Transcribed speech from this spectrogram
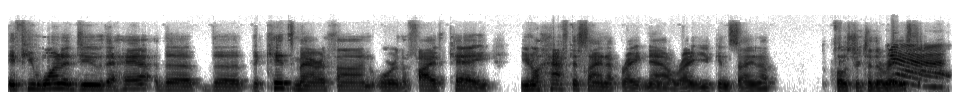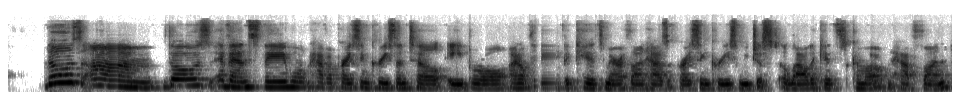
if you want to do the ha- the the the kids marathon or the 5K, you don't have to sign up right now, right? You can sign up closer to the race. Yeah, those um those events they won't have a price increase until April. I don't think the kids marathon has a price increase. We just allow the kids to come out and have fun.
